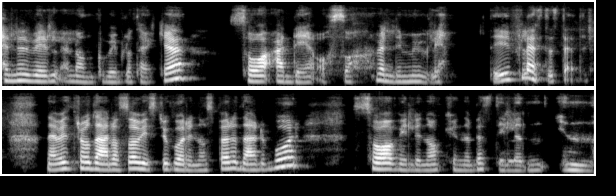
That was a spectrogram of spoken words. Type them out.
heller vil låne på biblioteket, så er det også veldig mulig. De fleste steder. Men jeg vil tro der også, hvis du går inn og spør der du bor, så vil de nok kunne bestille den inn.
